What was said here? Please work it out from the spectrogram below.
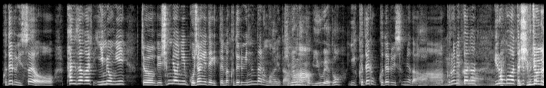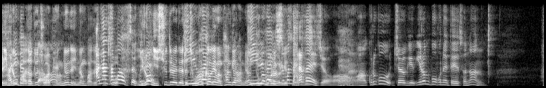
그대로 있어요. 판사가 임용이 저기 10년이 보장이 되기 때문에 그대로 있는다는 겁니다. 김영란법 이후에도 이 그대로 그대로 있습니다. 아, 그러니까는 그런가요? 이런 거 같은 게 10년을 부정 발이 임명받아도? 좋아, 100년을 임명받아도 아니, 난 좋고 상관없어요. 이런 이슈들에 대해서 비위가- 정확하게만 판결하면 누가 뭐라 있으면 그러겠어요. 날아가야죠. 예. 아 그리고 저기 이런 부분에 대해서는 아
